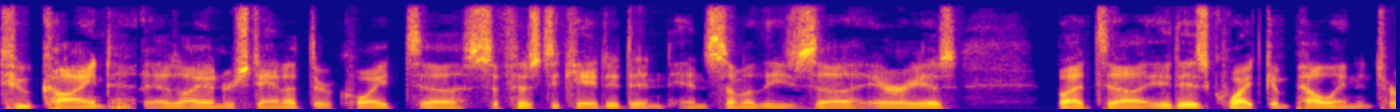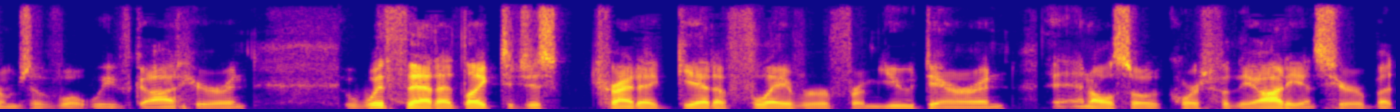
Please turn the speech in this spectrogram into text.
too kind, as I understand it. They're quite uh, sophisticated in in some of these uh, areas, but uh, it is quite compelling in terms of what we've got here, and with that, I'd like to just try to get a flavor from you, Darin, and also, of course, for the audience here. But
